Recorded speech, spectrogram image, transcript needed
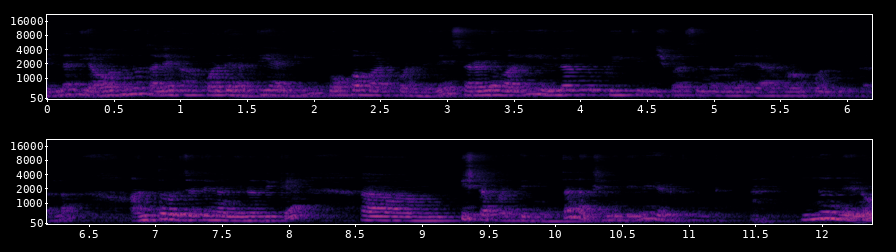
ಎಲ್ಲದು ಯಾವುದನ್ನು ತಲೆಗೆ ಹಾಕ್ಕೊಳ್ಳದೆ ಅತಿಯಾಗಿ ಕೋಪ ಮಾಡ್ಕೊಳ್ಳೋದೇ ಸರಳವಾಗಿ ಎಲ್ಲರನ್ನೂ ಪ್ರೀತಿ, ವಿಶ್ವಾಸದಿಂದ ಮನೆಯಲ್ಲಿ ಯಾರು ನೋಡ್ಕೊತಿರ್ತಾರಲ್ಲ, ಅಂಥವ್ರ ಜೊತೆ ನಾನು ಇರೋದಕ್ಕೆ ಇಷ್ಟಪಡ್ತೀನಿ ಅಂತ ಲಕ್ಷ್ಮೀದೇವಿ ಹೇಳ್ತಾರಂತೆ. ಇನ್ನೊಂದೇನು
